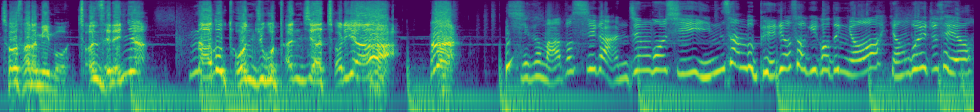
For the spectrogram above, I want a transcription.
저 사람이 뭐 전세 냈냐? 나도 돈 주고 탄 지하철이야. 아! 지금 아저씨가 앉은 곳이 임산부 배려석이거든요. 양보해 주세요.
